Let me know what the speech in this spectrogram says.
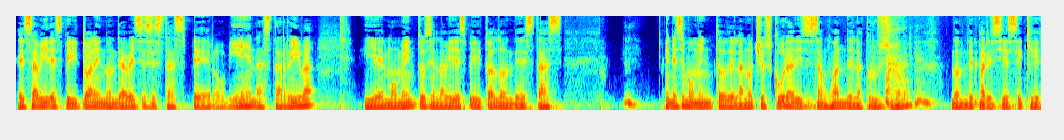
Esa vida espiritual en donde a veces estás pero bien hasta arriba y en momentos en la vida espiritual donde estás en ese momento de la noche oscura, dice San Juan de la Cruz, ¿no? Donde pareciese que,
